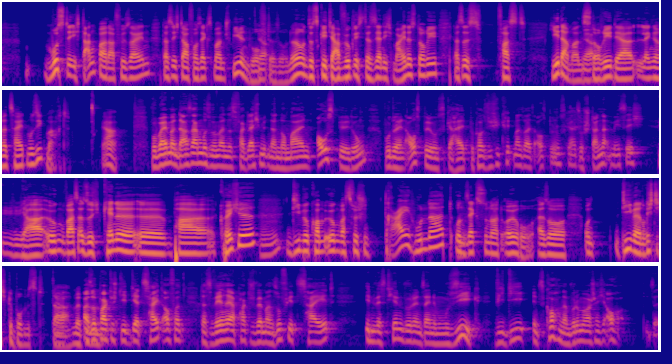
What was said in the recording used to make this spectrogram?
musste ich dankbar dafür sein, dass ich da vor sechs Mann spielen durfte. Ja. So, ne? Und das geht ja wirklich, das ist ja nicht meine Story, das ist fast jedermanns Ja. Story, der längere Zeit Musik macht. Ja. Wobei man da sagen muss, wenn man das vergleicht mit einer normalen Ausbildung, wo du dein Ausbildungsgehalt bekommst, wie viel kriegt man so als Ausbildungsgehalt, so standardmäßig? Ja, irgendwas. Also ich kenne äh, ein paar Köche, die bekommen irgendwas zwischen 300 und 600 Euro. Also und die werden richtig gebumst da. Ja. Mit Also praktisch die, der Zeitaufwand, das wäre ja praktisch, wenn man so viel Zeit investieren würde in seine Musik, wie die ins Kochen, dann würde man wahrscheinlich auch,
